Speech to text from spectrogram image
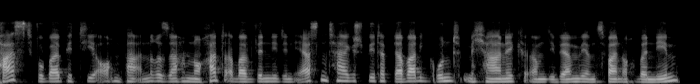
passt, wobei PT auch ein paar andere Sachen noch hat. Aber wenn ihr den ersten Teil gespielt habt, da war die Grundmechanik, ähm, die werden wir im zweiten auch übernehmen,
